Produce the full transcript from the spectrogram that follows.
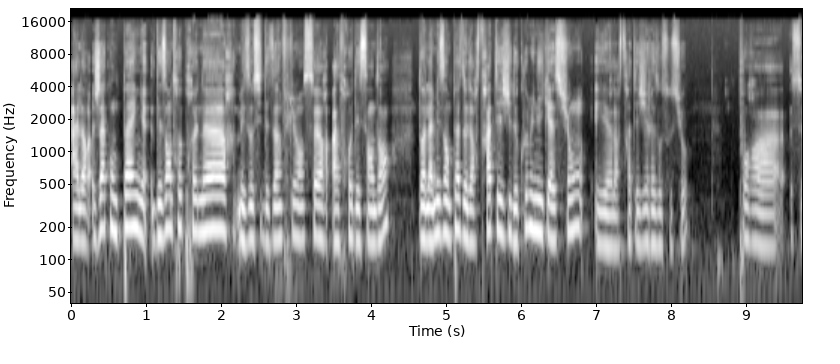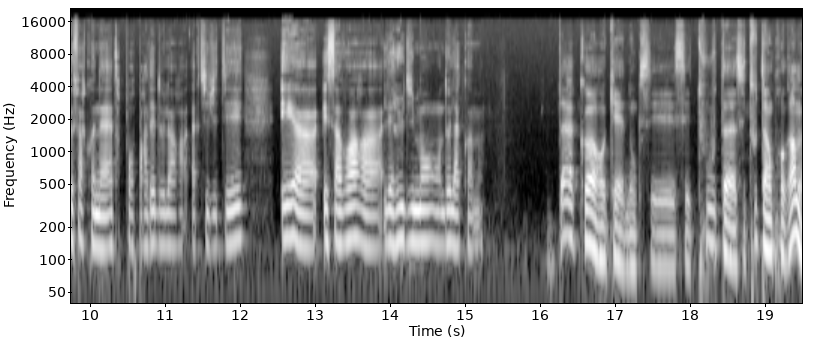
Alors, j'accompagne des entrepreneurs, mais aussi des influenceurs afrodescendants dans la mise en place de leur stratégie de communication et euh, leur stratégie réseaux sociaux pour euh, se faire connaître, pour parler de leur activité et, savoir les rudiments de la com. D'accord, ok. Donc c'est c'est tout, euh, c'est tout un programme.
